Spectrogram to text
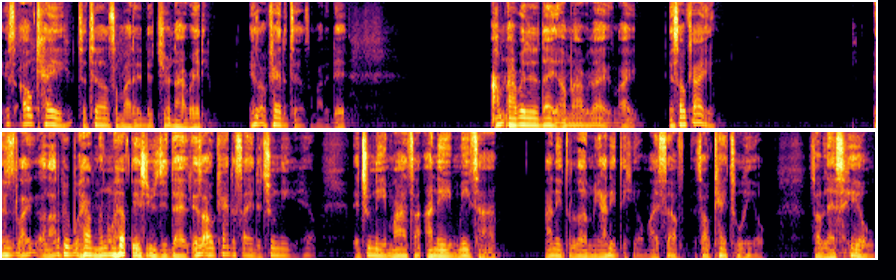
it's okay to tell somebody that you're not ready. It's okay to tell somebody that I'm not ready today. I'm not relaxed. Like it's okay. It's like a lot of people have mental health issues these days. It's okay to say that you need help, that you need my time. I need me time. I need to love me. I need to heal myself. It's okay to heal. So let's heal.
